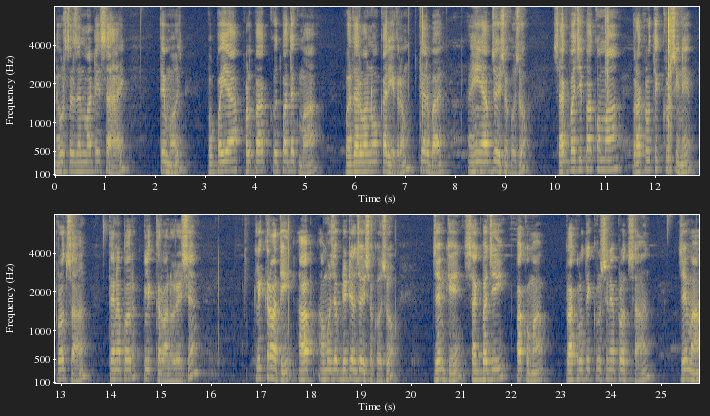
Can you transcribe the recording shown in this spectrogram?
નવસર્જન માટે સહાય, તેમજ પપૈયા ફળપાક ઉત્પાદકમાં વધારવાનો કાર્યક્રમ. ત્યારબાદ અહીં આપ જોઈ શકો છો શાકભાજી પાકોમાં પ્રાકૃતિક કૃષિને પ્રોત્સાહન તેના પર ક્લિક કરવાનું રહેશે. ક્લિક કરવાથી આપ આ મુજબ ડિટેલ જોઈ શકો છો. જેમ કે શાકભાજી પાકોમાં પ્રાકૃતિક કૃષિને પ્રોત્સાહન, જેમાં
